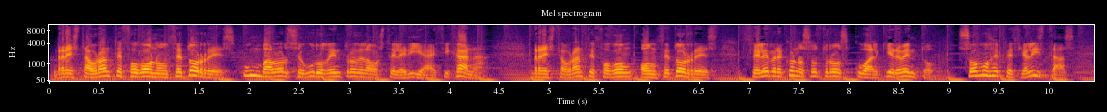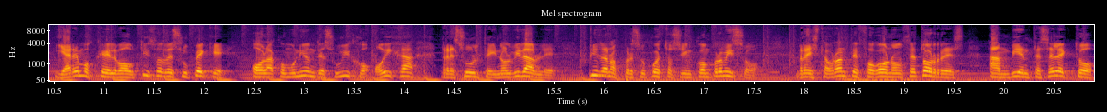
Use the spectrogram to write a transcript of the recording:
Restaurante Fogón Once Torres, un valor seguro dentro de la hostelería ecijana. Restaurante Fogón Once Torres. Celebre con nosotros cualquier evento. Somos especialistas y haremos que el bautizo de su peque o la comunión de su hijo o hija resulte inolvidable. Pídanos presupuesto sin compromiso. Restaurante Fogón Once Torres, Ambiente Selecto.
